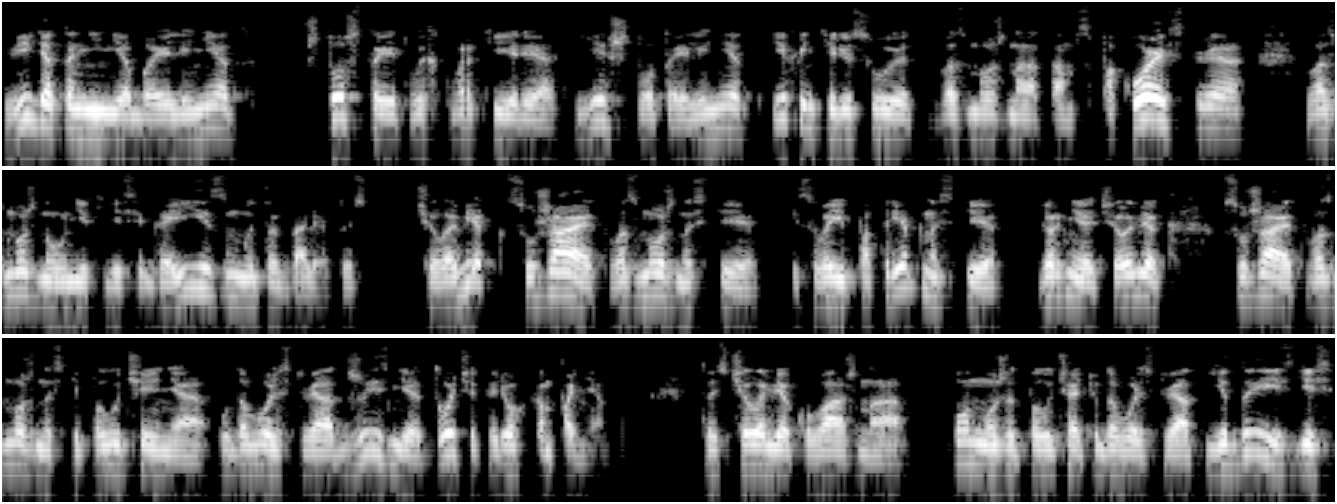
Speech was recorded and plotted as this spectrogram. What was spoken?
видят они небо или нет, что стоит в их квартире, есть что-то или нет. Их интересует, возможно, там спокойствие, возможно, у них есть эгоизм и так далее. То есть человек сужает возможности и свои потребности, вернее, человек сужает возможности получения удовольствия от жизни до четырех компонентов. То есть человеку важно он может получать удовольствие от еды, и здесь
